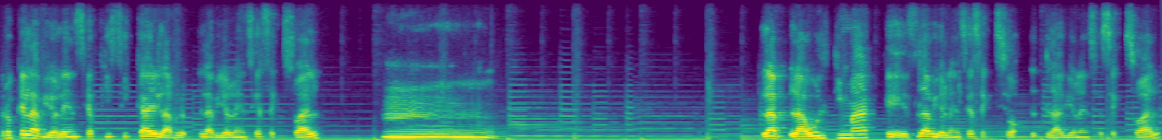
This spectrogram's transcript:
creo que la violencia física y la, violencia sexual, mm, la, la, última, que es la violencia, sexual la violencia sexual,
